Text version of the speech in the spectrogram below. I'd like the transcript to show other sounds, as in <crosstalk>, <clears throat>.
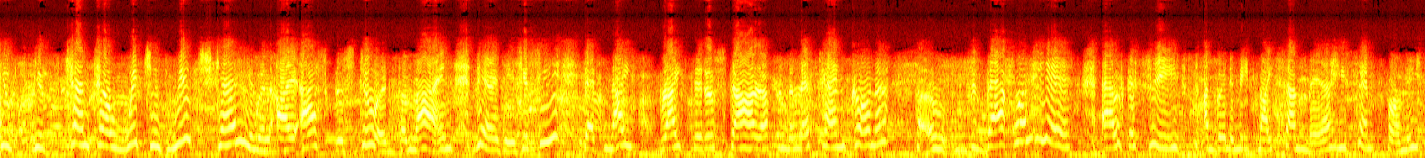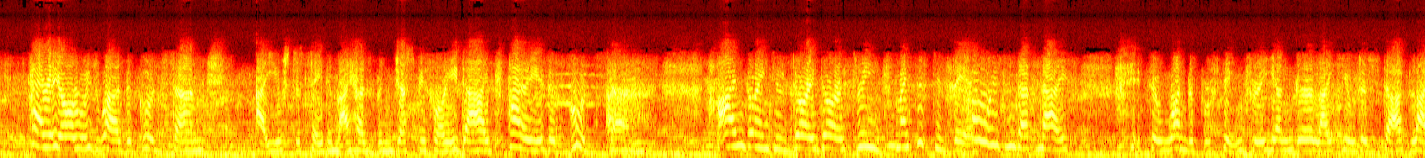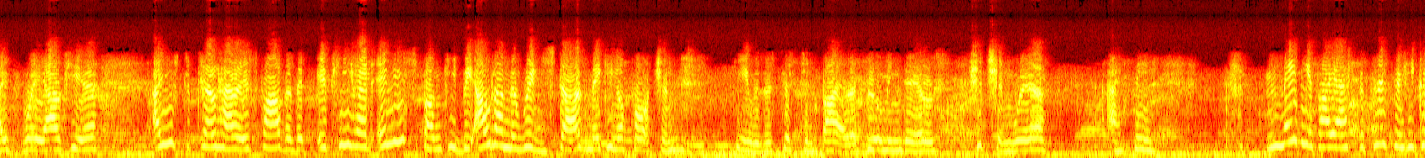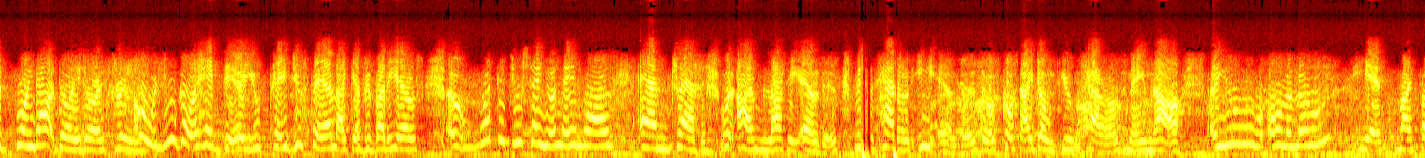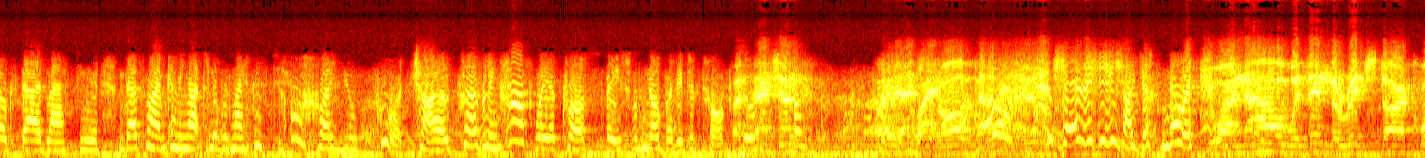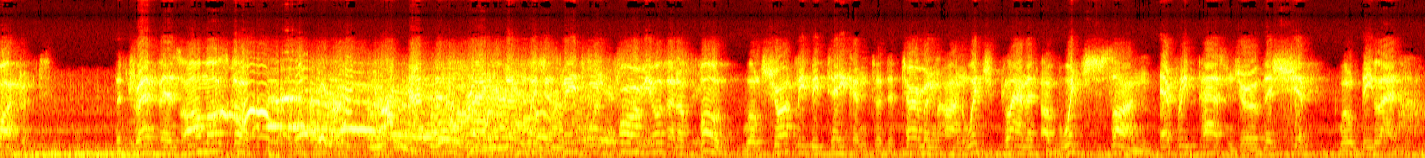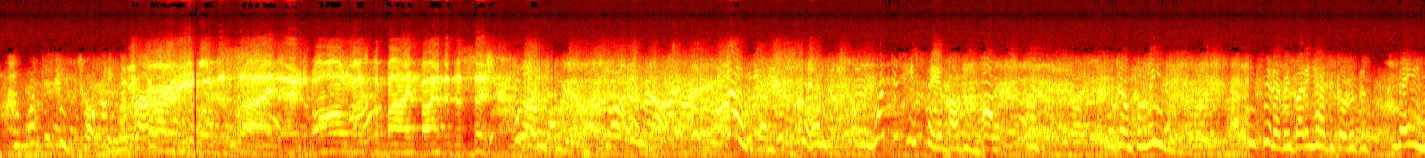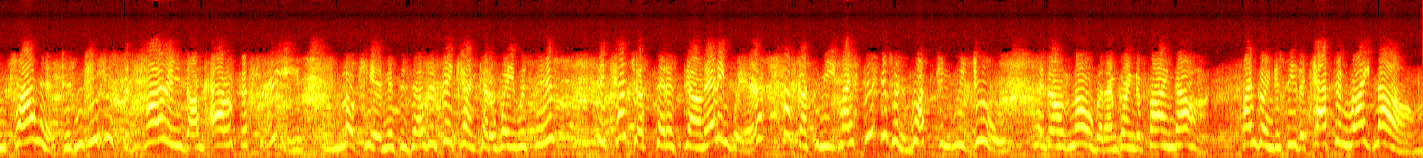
You, you can't tell which is which, can you? Well, I asked the steward for mine. There it is. You see? That nice, bright little star up in the left-hand corner? Oh, that one? Yes. Alka 3. I'm going to meet my son there. He sent for me. Harry always was a good son. I used to say to my husband just before he died, Harry is a good son. I'm going to Dory Dora 3. My sister's there. Oh, isn't that nice? It's a wonderful thing for a young girl like you to start life way out here. I used to tell Harry's father that if he had any spunk, he'd be out on the ridge stars making a fortune. He was assistant buyer at Bloomingdale's kitchenware. I see. Maybe if I asked the purser, he could point out Dory Dora 3. Oh, well, you go ahead, dear. You've paid your fare like everybody else. Uh, what did you say your name was? Anne Travis. Well, I'm Lottie Elders, Mrs. Harold E. Elders, though, of course, I don't use Harold's name now. Are you all alone? Yes, my folks died last year. That's why I'm coming out to live with my sister. Oh, why, you poor child, traveling halfway across space with nobody to talk to. Attention. Attention, all passengers. There it is. I just know it. You are now within the Ridge Star quadrant. The trip is almost Oh, over. isn't Captain? Braxton wishes me to inform you that a vote will shortly be taken to determine on which planet of which sun every passenger of this ship will be landing. Oh, what is he talking about? The majority will decide, and all must abide by the decision. I don't understand. I don't understand. What did he say about a vote? I, I don't believe it. He said everybody had to go to the same planet, didn't he? But Harry's on Alka 3. Look here, Mrs. Elders, they can't get away with this. They can't just set us down anywhere. I've got to meet my sister, but what can we do? I don't know, but I'm going to find out. I'm going to see the captain right now.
